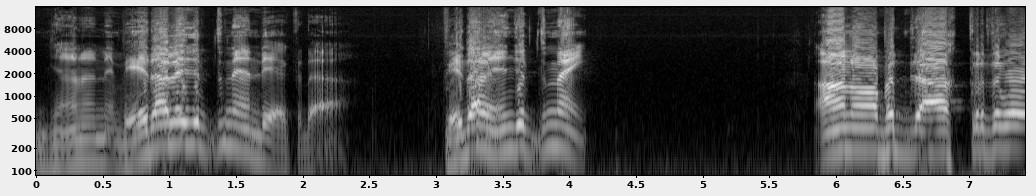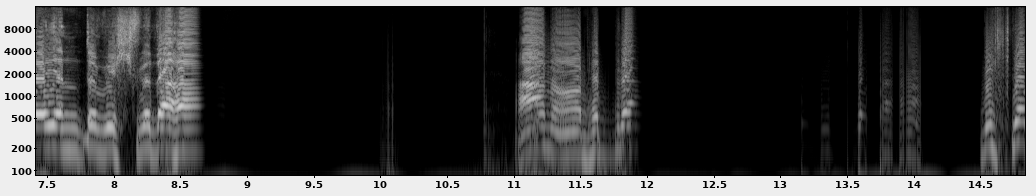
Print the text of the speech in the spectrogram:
జ్ఞానాన్ని వేదాలే చెప్తున్నాయండి అక్కడ. వేదాలు ఏం చెప్తున్నాయి? ఆనోభద్రాకృతవో ఎంత విశ్వత आनो भद्रा विश्व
